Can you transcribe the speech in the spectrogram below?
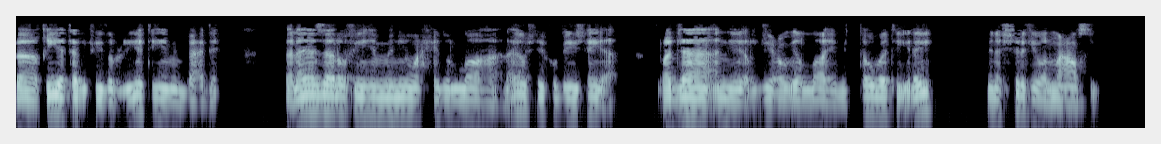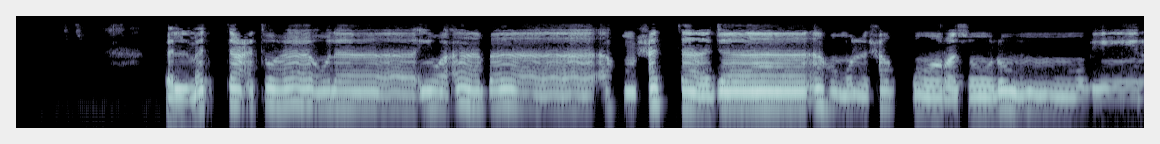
باقية في ذريته من بعده فلا يزال فيهم من يوحد الله لا يشرك به شيئا رجاء أن يرجعوا إلى الله بالتوبة إليه من الشرك والمعاصي. بل متعت هؤلاء وآباءهم حتى جاءهم الحق ورسول مبين.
